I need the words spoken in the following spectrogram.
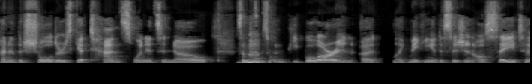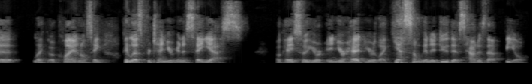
kind of the shoulders get tense when it's a no. Mm-hmm. Sometimes mm-hmm. when people are in a like making a decision, I'll say to like a client, I'll say, okay, let's pretend you're going to say yes Okay. So you're in your head, you're like, yes, I'm going to do this. How does that feel?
